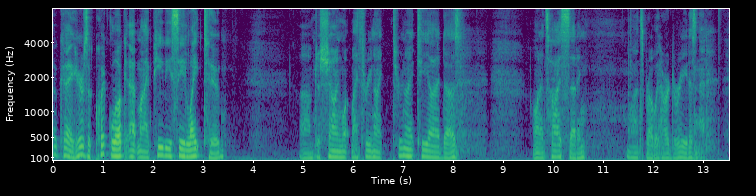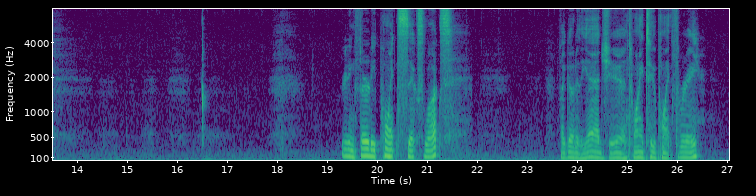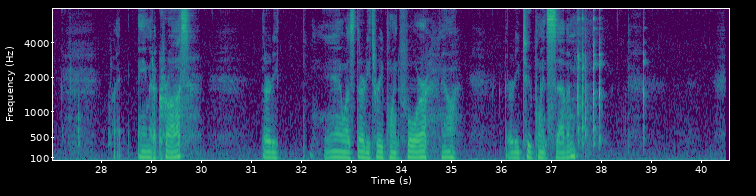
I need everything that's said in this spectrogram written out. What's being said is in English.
Okay, here's a quick look at my PVC light tube. Um, just showing what my 3-night ThruNite TI does on its high setting. Well, that's probably hard to read, isn't it? Reading 30.6 lux. If I go to the edge here, 22.3 If I aim it across 30 yeah it was 33.4 now 32.7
